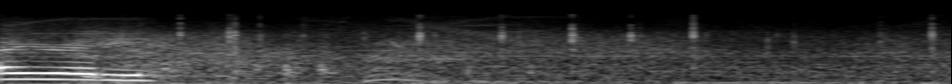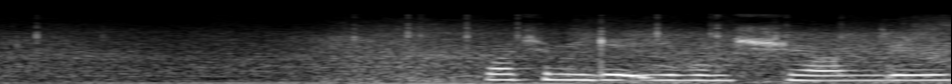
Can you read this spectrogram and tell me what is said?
die already. Watch him get even stronger.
